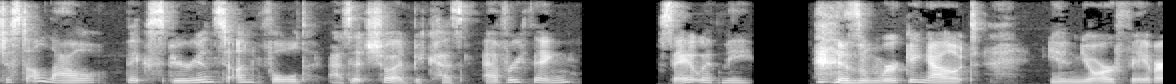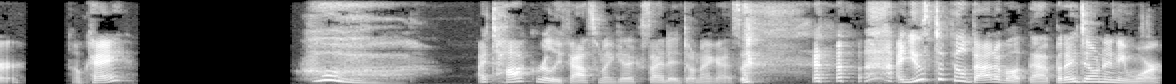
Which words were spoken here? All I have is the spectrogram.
just allow the experience to unfold as it should because everything, say it with me, is working out in your favor. Okay? Whew. I talk really fast when I get excited, don't I, guys? I used to feel bad about that, but I don't anymore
